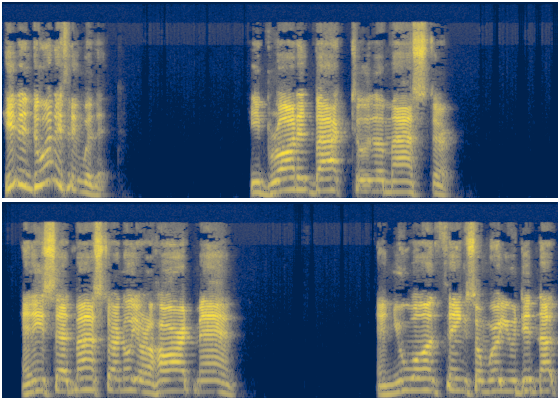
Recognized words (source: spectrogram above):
He didn't do anything with it. He brought it back to the master. And he said, Master, I know you're a hard man. And you want things from where you did not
